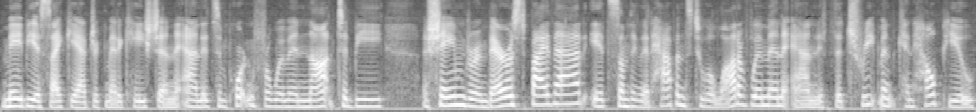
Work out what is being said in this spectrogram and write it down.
may be a psychiatric medication. And it's important for women not to be ashamed or embarrassed by that. It's something that happens to a lot of women. And if the treatment can help you,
